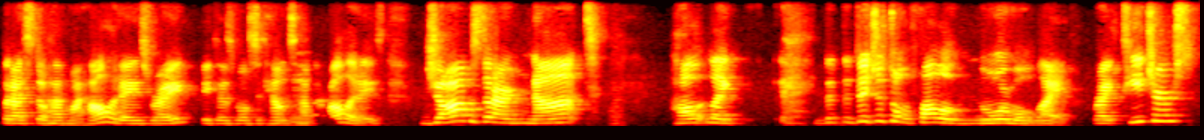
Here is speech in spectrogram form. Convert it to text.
but I still have my holidays, right? Because most accounts mm-hmm. have their holidays. Jobs that are not how like they just don't follow normal life, right? Teachers,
